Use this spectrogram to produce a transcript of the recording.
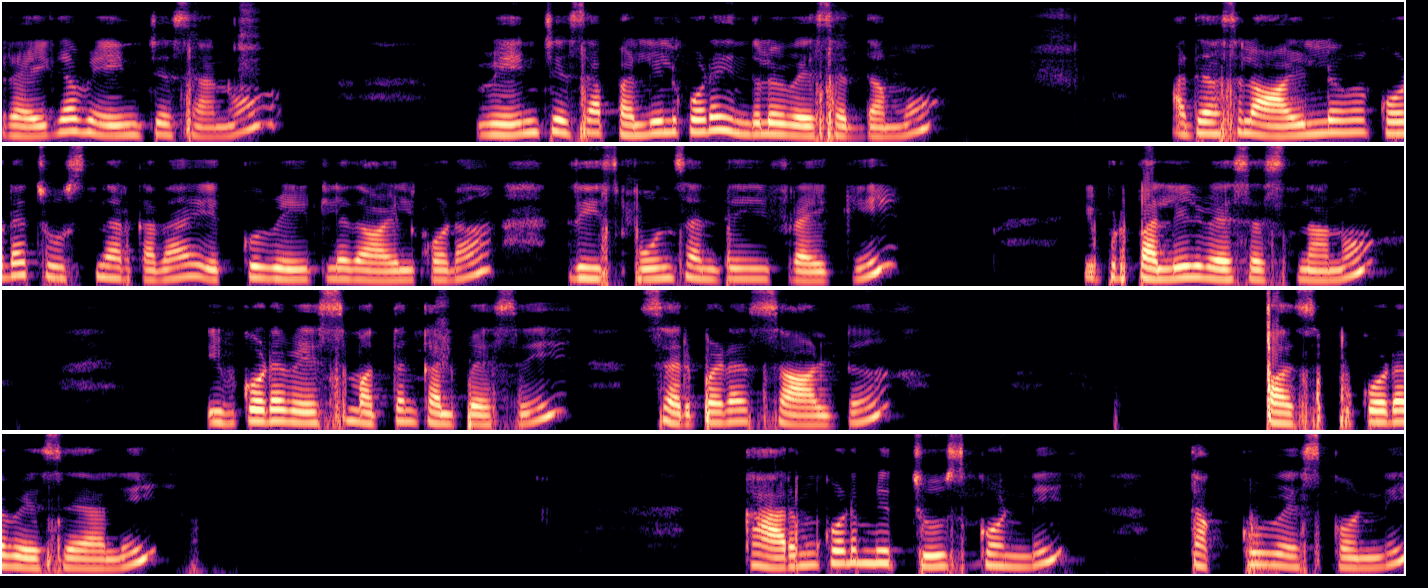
డ్రైగా వేయించేసాను వేయించేసి ఆ పల్లీలు కూడా ఇందులో వేసేద్దాము. అది అసలు ఆయిల్లో కూడా చూస్తున్నారు కదా ఎక్కువ వేయట్లేదు ఆయిల్ కూడా. త్రీ స్పూన్స్ అంతే ఈ ఫ్రైకి. ఇప్పుడు పల్లీలు వేసేస్తున్నాను. ఇవి కూడా వేసి మొత్తం కలిపేసి సరిపడా సాల్ట్ పసుపు కూడా వేసేయాలి. కారం కూడా మీరు చూసుకోండి తక్కువ వేసుకోండి.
